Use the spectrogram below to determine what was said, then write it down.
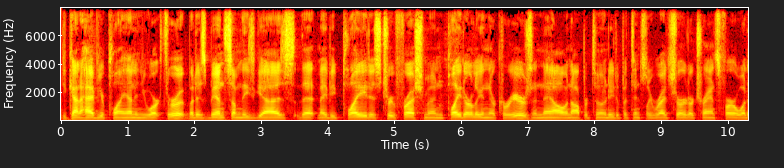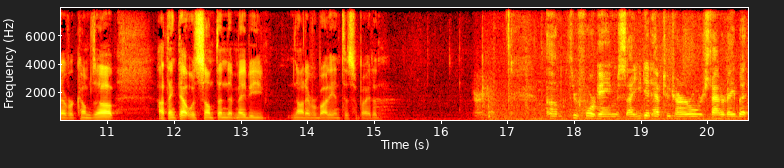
you kind of have your plan and you work through it. But it's been some of these guys that maybe played as true freshmen, played early in their careers, and now an opportunity to potentially redshirt or transfer or whatever comes up. I think that was something that maybe not everybody anticipated. Um, through four games, uh, you did have two turnovers Saturday, but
